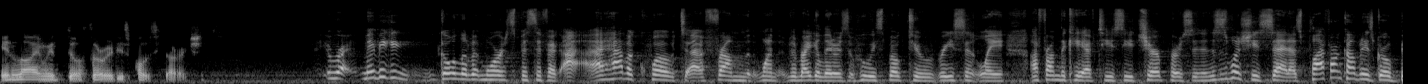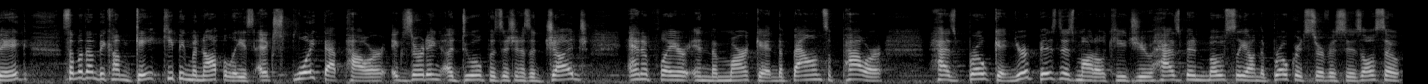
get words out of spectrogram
in line with the authorities' policy directions. Right. Maybe you can go a little bit more specific. I, I have a quote uh, from one of the regulators who we spoke to recently uh, from the KFTC chairperson, and this is what she said. As platform companies grow big, some of them become gatekeeping monopolies and exploit that power, exerting a dual position as a judge and a player in the market. And the balance of power has broken. Your business model, Kijoo, has been mostly on the brokerage services. Also,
